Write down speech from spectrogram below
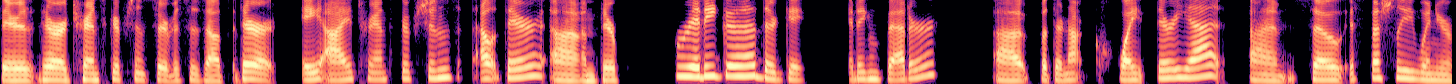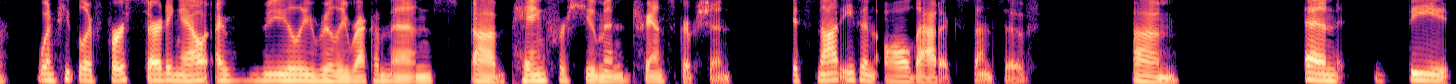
there, there are transcription services out there. are AI transcriptions out there. Um, they're pretty good. They're getting better, uh, but they're not quite there yet. Um, so, especially when you're when people are first starting out, I really, really recommend uh, paying for human transcription. It's not even all that expensive. Um, and the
